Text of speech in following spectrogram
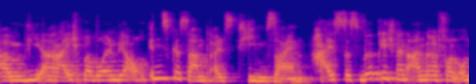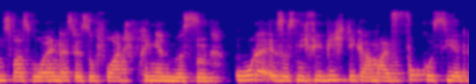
ähm, wie erreichbar wollen wir auch insgesamt als Team sein. Heißt es wirklich, wenn andere von uns was wollen, dass wir sofort springen müssen? Oder ist es nicht viel wichtiger, mal fokussiert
